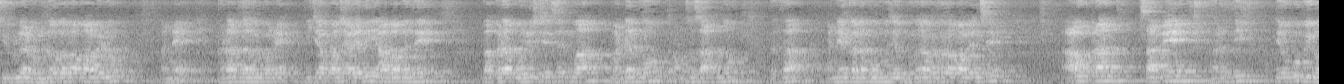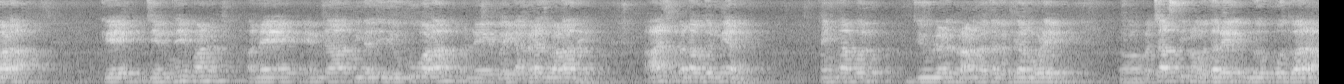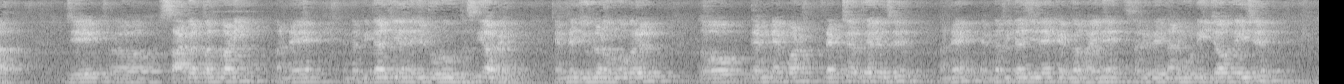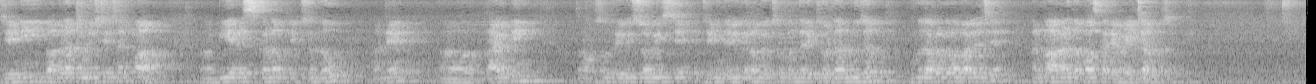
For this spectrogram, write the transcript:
જીવલેણ હુમલો કરવામાં આવેલો અને ઘણા બધા લોકોને ઈજા પહોંચાડેલી. આ બાબતે બાબરા પોલીસ સ્ટેશનમાં મર્ડરનો, ત્રણસો સાતનો તથા અન્ય કલમો મુજબ ગુનો દાખલ કરવામાં આવેલ છે. આ ઉપરાંત સામે હરદીપ દેવકુબીવાળા કે જેમને પણ અને એમના પિતાજી દેવકુવાળા અને ભાઈ નાગરાજવાળાને આ જ બનાવ દરમિયાન એમના પર જીવલેણ પ્રાણઘાતક હથિયારો વડે પચાસથી પણ વધારે લોકો દ્વારા જે સાગર પદવાણી અને એમના પિતાજી અને જે ટોળું ધસી આવેલ, એમને જીવલેણ હુમલો કરેલ. તો તેમને પણ ફ્રેક્ચર થયેલ છે અને એમના પિતાજીને કે એમના ભાઈને શરીરે નાની મોટી ઈજાઓ થઈ છે, જેની બાબરા પોલીસ સ્ટેશનમાં બીએનએસ કલમ એકસો નવ અને રાયોટિંગ ત્રણસો ત્રેવીસ ચોવીસ છે, જેની નવી કલમ એકસો પંદર, એકસો અઢાર મુજબ ગુનો દાખલ કરવામાં આવેલ છે. હાલમાં આગળ તપાસ કાર્યવાહી ચાલુ છે.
